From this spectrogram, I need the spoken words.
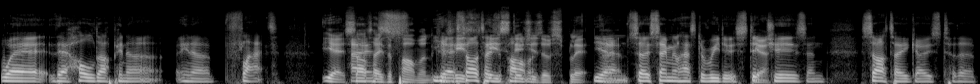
where they're holed up in a in a flat Yeah. Sate's apartment. yeah, his, Sate's his apartment. stitches have split. yeah and- so samuel has to redo his stitches and sate goes to the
